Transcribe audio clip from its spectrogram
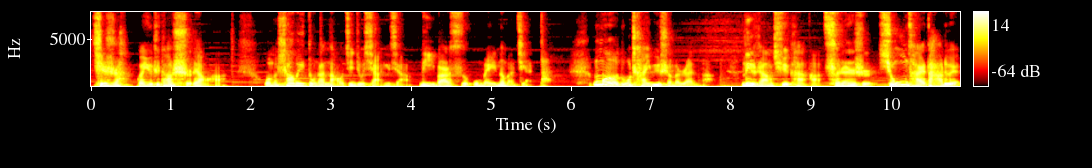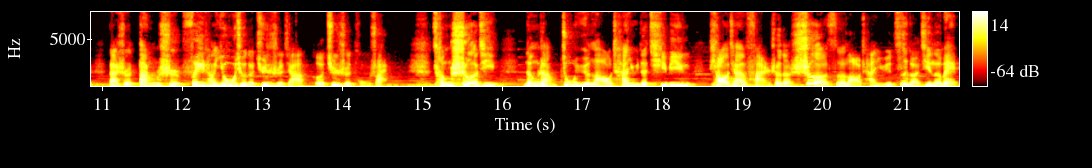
其实啊，关于这条史料哈，我们稍微动点脑筋就想一想，里边似乎没那么简单。默毒单于什么人呢？历史上去看哈，此人是雄才大略，乃是当世非常优秀的军事家和军事统帅，曾设计能让忠于老单于的骑兵条件反射的射死老单于，自个继了位，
